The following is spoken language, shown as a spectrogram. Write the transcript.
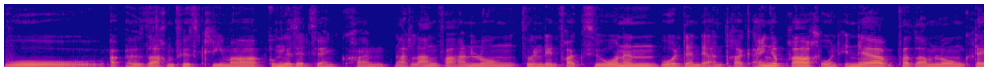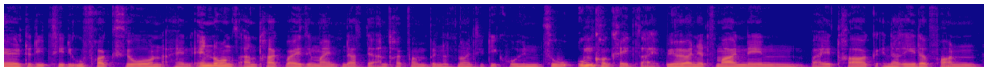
wo äh, Sachen fürs Klima umgesetzt werden kann. Nach langen Verhandlungen zwischen den Fraktionen wurde dann der Antrag eingebracht und in der Versammlung stellte die CDU-Fraktion einen Änderungsantrag, weil sie meinten, dass der Antrag von Bündnis 90 Die Grünen zu unkonkret sei. Wir hören jetzt mal in den Beitrag in der Rede von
